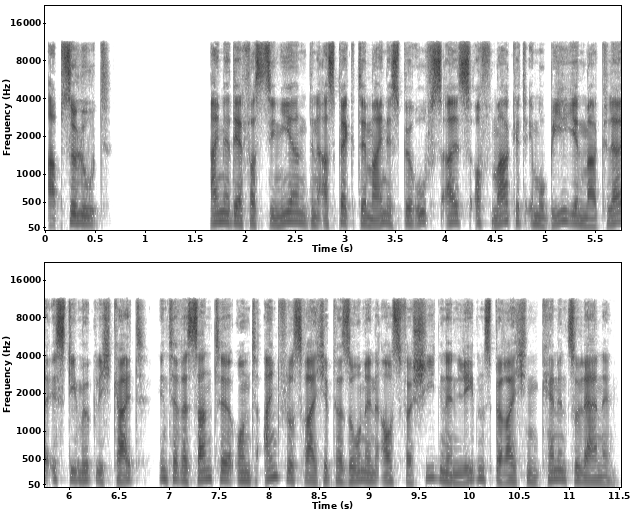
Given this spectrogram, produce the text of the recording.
Absolut. Einer der faszinierenden Aspekte meines Berufs als Off-Market-Immobilienmakler ist die Möglichkeit, interessante und einflussreiche Personen aus verschiedenen Lebensbereichen kennenzulernen.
